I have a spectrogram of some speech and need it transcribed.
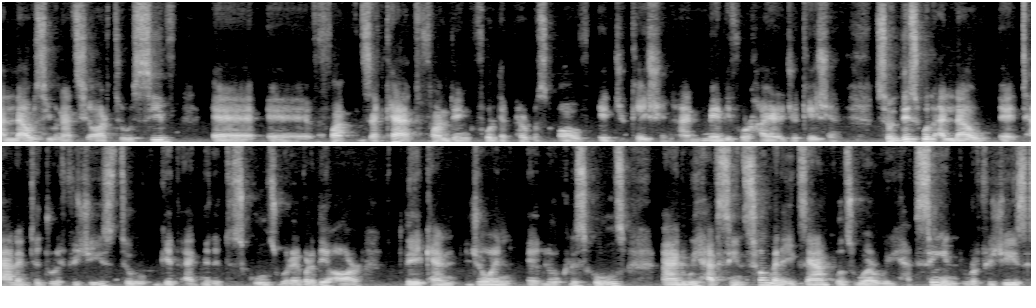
allows UNHCR to receive uh, uh, zakat funding for the purpose of education and mainly for higher education. So this will allow uh, talented refugees to get admitted to schools wherever they are. They can join local schools, and we have seen so many examples where we have seen refugees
